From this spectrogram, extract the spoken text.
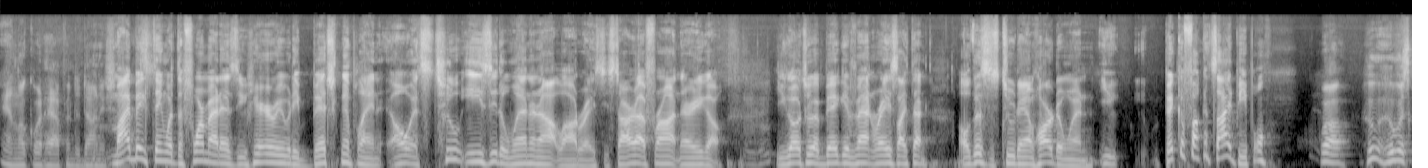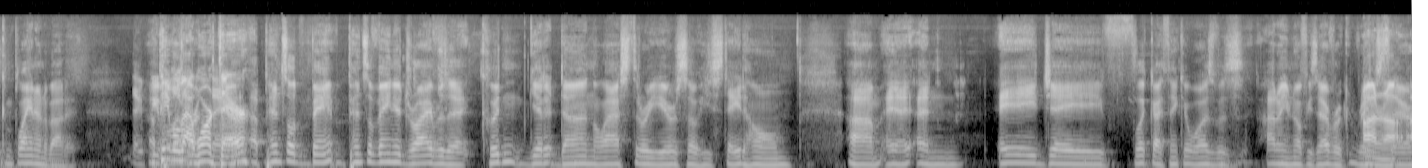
and look what happened to Donnie. Schatz. My big thing with the format is you hear everybody bitch complain. Oh, it's too easy to win an outlaw race. You start up front, there you go. You go to a big event race like that. Oh, this is too damn hard to win. You pick a fucking side, people. Well, who who was complaining about it? People that weren't there. A Pennsylvania, Pennsylvania driver that couldn't get it done the last three years, so he stayed home. Um, and AJ Flick, I think it was, was I don't even know if he's ever raced I don't know. there.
